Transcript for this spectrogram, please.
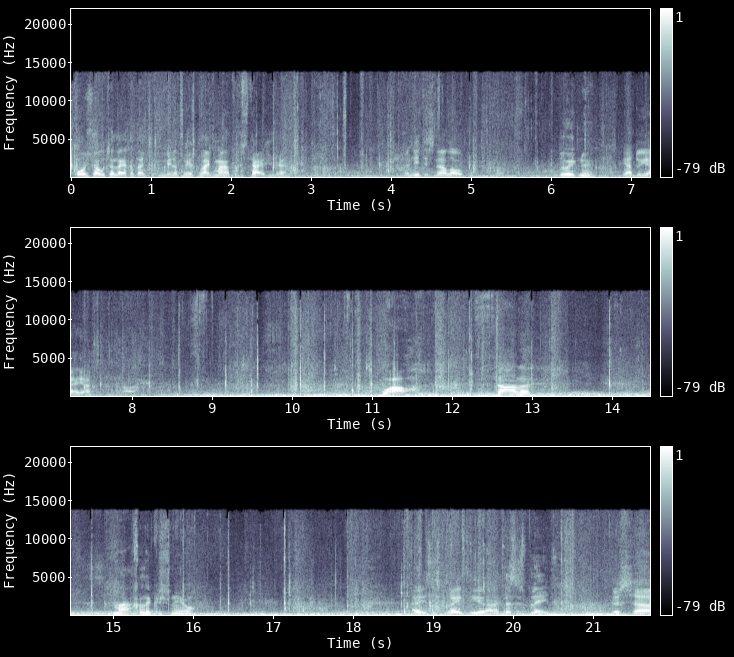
spoor zo te leggen dat je een min of meer gelijkmatige stijging hebt. En niet te snel lopen. Dat doe ik nu. Ja, doe jij, ja. Wauw. Totale magelijke sneeuw. Hé, is spleet hier, hè? Dat is een spleet. Dus eh,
